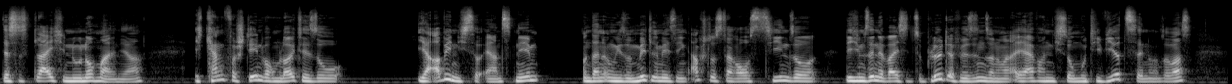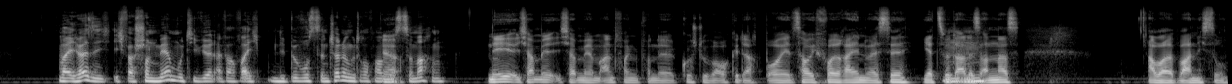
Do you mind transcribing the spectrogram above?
das ist das Gleiche, nur nochmal ein Jahr. Ich kann verstehen, warum Leute so ihr Abi nicht so ernst nehmen und dann irgendwie so einen mittelmäßigen Abschluss daraus ziehen, so nicht im Sinne, weil sie zu blöd dafür sind, sondern weil sie einfach nicht so motiviert sind und sowas. Weil ich weiß nicht, ich war schon mehr motiviert, einfach weil ich eine bewusste Entscheidung getroffen habe, Ja. das zu machen. Nee, ich habe mir, ich hab mir am Anfang von der Kursstufe auch gedacht, boah, jetzt hau ich voll rein, weißt du, jetzt wird Mhm. alles anders. Aber war nicht so.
